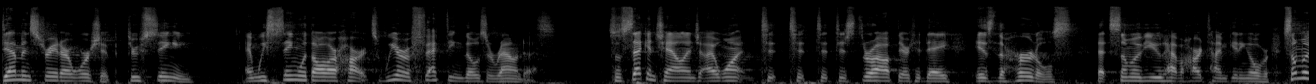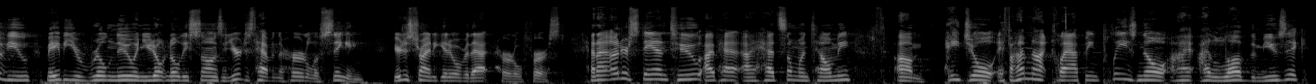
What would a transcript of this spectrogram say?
demonstrate our worship through singing and we sing with all our hearts, we are affecting those around us. So, second challenge I want to, to, to just throw out there today is the hurdles that some of you have a hard time getting over. Some of you, maybe you're real new and you don't know these songs and you're just having the hurdle of singing. You're just trying to get over that hurdle first. And I understand too, I've had, I had someone tell me, um, hey, Joel, if I'm not clapping, please know I, I love the music.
